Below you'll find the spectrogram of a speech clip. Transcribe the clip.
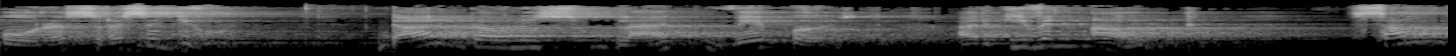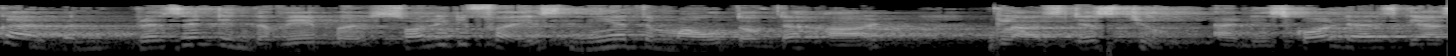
porous residue. Dark brownish black vapors are given out. Some carbon present in the vapor solidifies near the mouth of the hard glass test tube and is called as gas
